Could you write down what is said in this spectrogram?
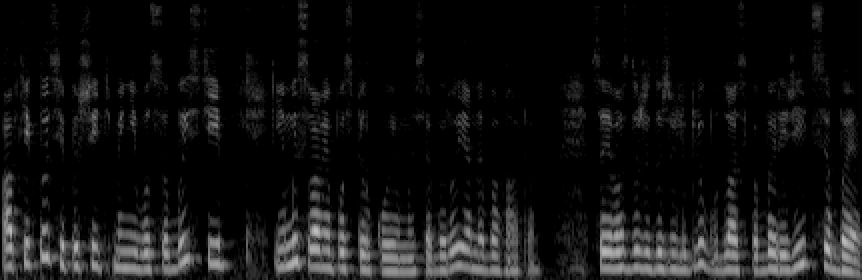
А в Тіктоці пишіть мені в особисті, і ми з вами поспілкуємося. Беру я небагато. Все, я вас дуже-дуже люблю. Будь ласка, бережіть себе.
